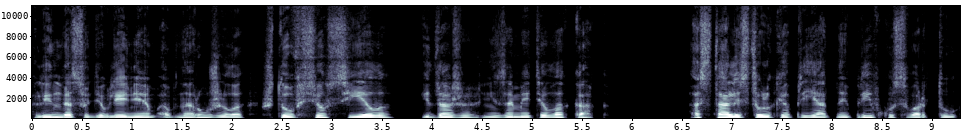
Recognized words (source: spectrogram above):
Линда с удивлением обнаружила, что все съела и даже не заметила как. Остались только приятный привкус во рту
